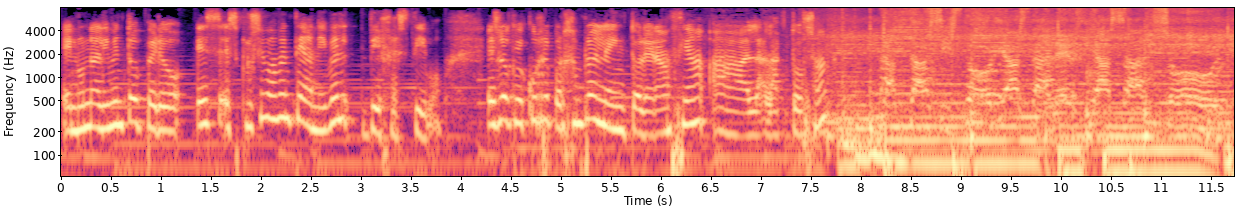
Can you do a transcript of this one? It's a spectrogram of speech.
en un alimento, pero es exclusivamente a nivel digestivo. Es lo que ocurre, por ejemplo, en la intolerancia a la lactosa. Tantas historias de alergias al sol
